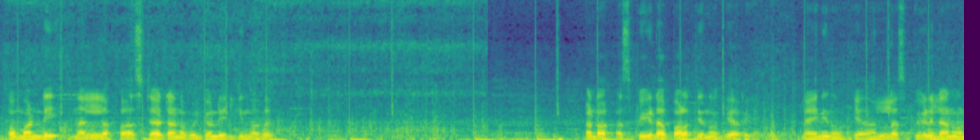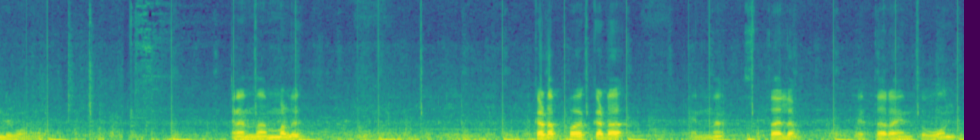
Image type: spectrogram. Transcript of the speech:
അപ്പം വണ്ടി നല്ല ഫാസ്റ്റായിട്ടാണ് പോയിക്കൊണ്ടിരിക്കുന്നത്. കണ്ടോ? ആ സ്പീഡ് ആ പളത്തി നോക്കിയാൽ അറിയാം. ലൈനിൽ നോക്കിയാൽ നല്ല സ്പീഡിലാണ് വണ്ടി പോകുന്നത്. അങ്ങനെ നമ്മൾ കടപ്പാക്കട എന്ന സ്ഥലം എത്താറായെന്ന് തോന്നുന്നു.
